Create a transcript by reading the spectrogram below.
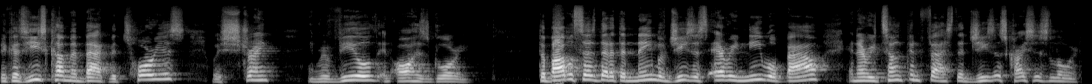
because he's coming back victorious with strength and revealed in all his glory. The Bible says that at the name of Jesus, every knee will bow and every tongue confess that Jesus Christ is Lord.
